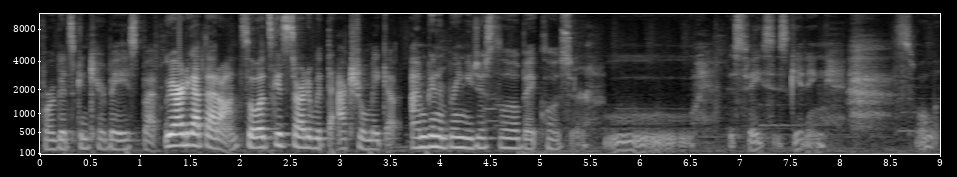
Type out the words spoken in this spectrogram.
for a good skincare base, but we already got that on, so let's get started with the actual makeup. I'm gonna bring you just a little bit closer. Ooh, this face is getting swollen.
